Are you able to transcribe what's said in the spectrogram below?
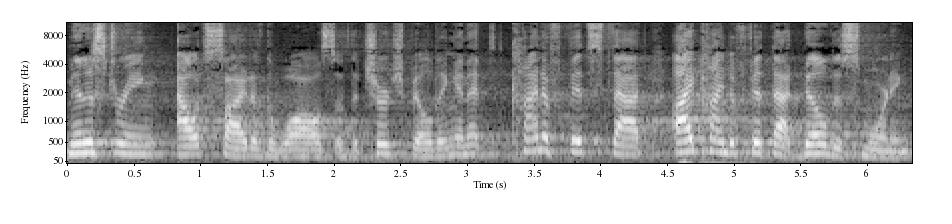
ministering outside of the walls of the church building. And it kind of fits that, I kind of fit that bill this morning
